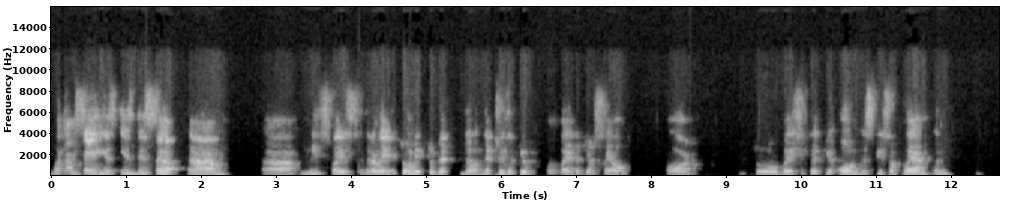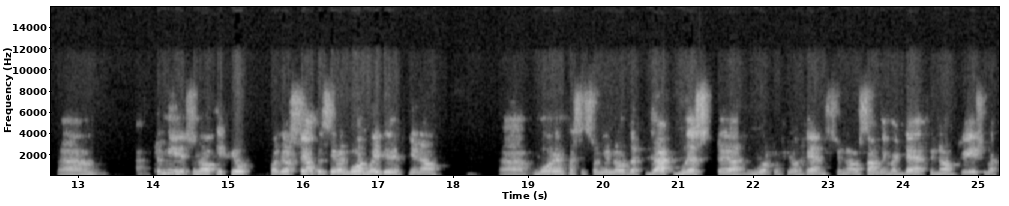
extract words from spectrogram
what I'm saying is, is this uh, um, uh, mitzvah is related only to the, the, the tree that you planted yourself or to basically that you own this piece of land and um, to me it's you know if you for yourself it's even more maybe you know uh, more emphasis on you know that God blessed the work of your hands you know something like that you know creation but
